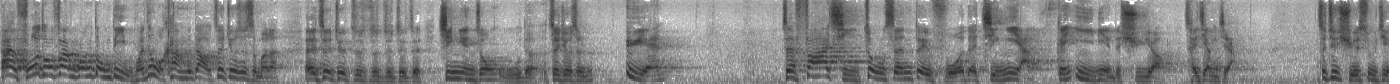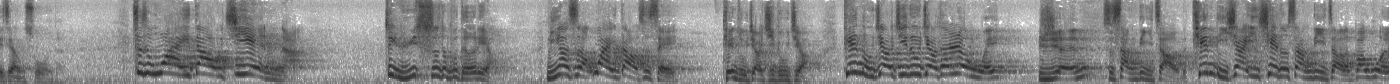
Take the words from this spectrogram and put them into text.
哎，佛陀放光动地，反正我看不到，这就是什么呢？呃，这就这这这这这经验中无的，这就是预言。这发起众生对佛的敬仰跟意念的需要，才这样讲的。这就是学术界这样说的。这是外道见呐，这愚痴的不得了。你要知道，外道是谁？天主教、基督教。天主教、基督教，他认为。人是上帝造的，天底下一切都上帝造的，包括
